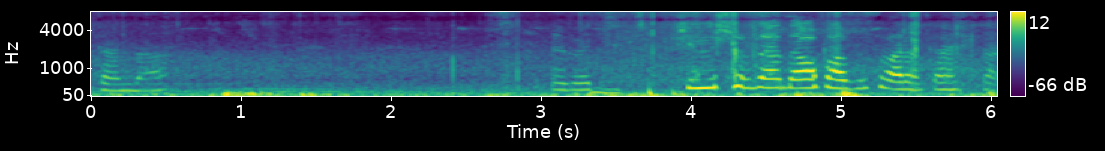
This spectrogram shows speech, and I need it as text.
bir tane daha. Evet. Şimdi şurada daha fazlası var arkadaşlar.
